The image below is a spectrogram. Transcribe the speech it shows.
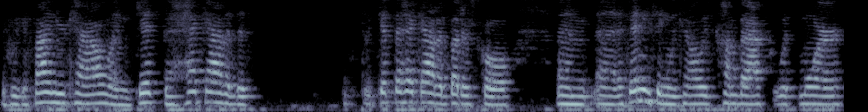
if we can find your cow and get the heck out of this get the heck out of Butterskull. And if anything, we can always come back with more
